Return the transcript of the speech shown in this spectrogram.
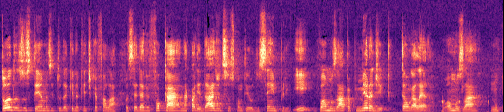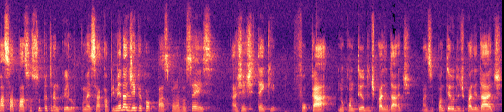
todos os temas e tudo aquilo que a gente quer falar. Você deve focar na qualidade de seus conteúdos sempre. E vamos lá para a primeira dica. Então, galera, vamos lá num passo a passo super tranquilo. Vou começar com a primeira dica que eu passo para vocês. A gente tem que focar no conteúdo de qualidade. Mas o conteúdo de qualidade,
